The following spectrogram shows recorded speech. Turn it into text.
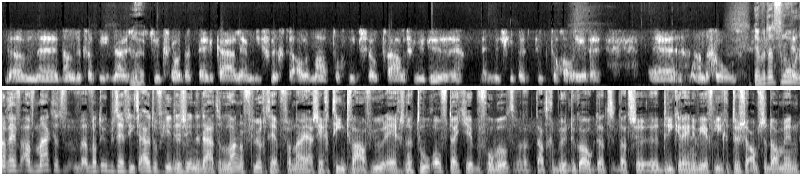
Dan, uh, dan lukt dat niet. Nou is het natuurlijk zo dat bij de KLM die vluchten allemaal toch niet zo 12 uur duren. Dus je bent natuurlijk toch al eerder uh, aan de grond. Ja, maar dat vroegen we nog even af. Maakt het wat u betreft iets uit of je dus inderdaad een lange vlucht hebt van, nou ja, zeg 10, 12 uur ergens naartoe. Of dat je bijvoorbeeld, want dat, dat gebeurt natuurlijk ook, dat, dat ze uh, drie keer heen en weer vliegen tussen Amsterdam en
